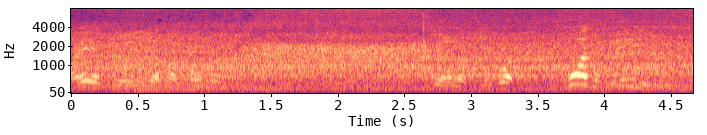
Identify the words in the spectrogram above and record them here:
Поехали, я попробую. Всё, у Foda-se!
